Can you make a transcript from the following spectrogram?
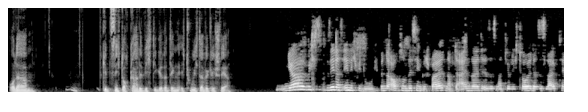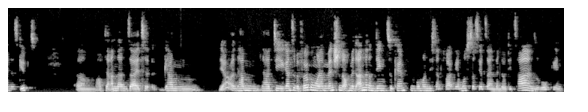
oder gibt es nicht doch gerade wichtigere Dinge? Ich tue mich da wirklich schwer. Ja, ich sehe das ähnlich wie du. Ich bin da auch so ein bisschen gespalten. Auf der einen Seite ist es natürlich toll, dass es Live-Tennis gibt. Ähm, auf der anderen Seite haben ja, haben, hat die ganze Bevölkerung oder haben Menschen auch mit anderen Dingen zu kämpfen, wo man sich dann fragt, ja, muss das jetzt sein, wenn dort die Zahlen so hoch gehen?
